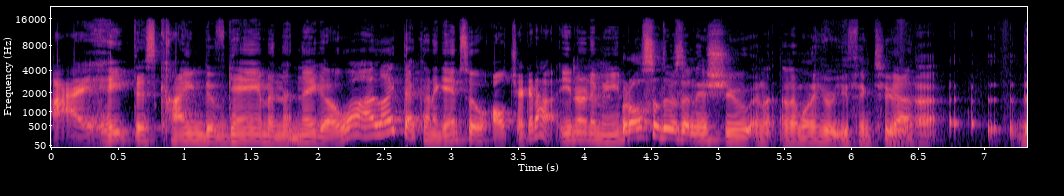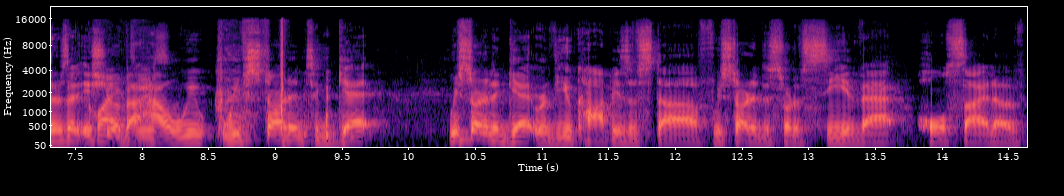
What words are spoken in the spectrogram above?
I hate this kind of game, and then they go, well, I like that kind of game, so I'll check it out. You know what I mean? But also, there's an issue, and, and I want to hear what you think too. Yeah. Uh, there's that issue Quiet, about how we we've started to get we started to get review copies of stuff. We started to sort of see that whole side of,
